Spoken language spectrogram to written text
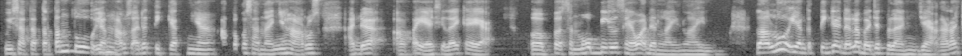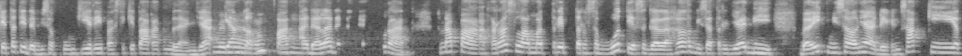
wisata tertentu yang hmm. harus ada tiketnya atau ke sananya harus ada apa ya istilahnya kayak pesan mobil, sewa dan lain-lain. Lalu yang ketiga adalah budget belanja karena kita tidak bisa pungkiri pasti kita akan belanja. Benar. Yang keempat hmm. adalah dana darurat. Kenapa? Karena selama trip tersebut ya segala hal bisa terjadi. Baik misalnya ada yang sakit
